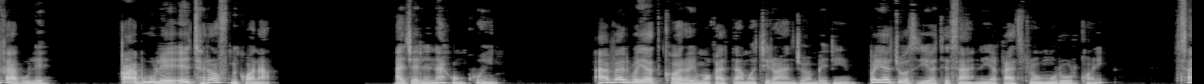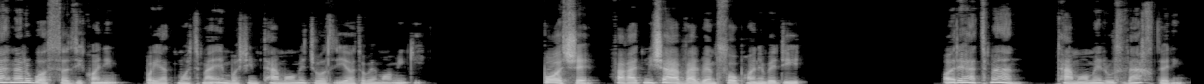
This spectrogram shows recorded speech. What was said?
قبوله؟ قبوله اعتراف می‌کنم. عجله نکن کوین. اول باید کارهای مقدماتی رو انجام بدیم. باید جزئیات صحنه قتل رو مرور کنیم. صحنه رو بازسازی کنیم. باید مطمئن باشیم تمام جزئیات رو به ما میگی. باشه. فقط میشه اول بهم صبحانه بدید. آره حتما. تمام روز وقت داریم.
